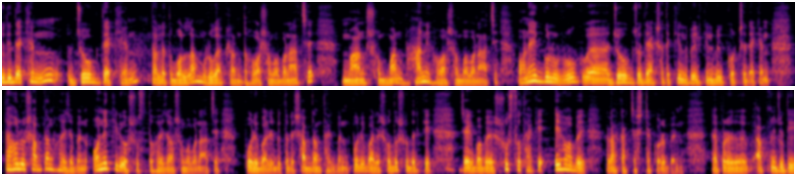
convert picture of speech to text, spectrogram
যদি দেখেন, যোগ দেখেন, তাহলে তো বললাম, রোগাক্রান্ত হওয়ার সম্ভাবনা আছে, মান সম্মান হানি হওয়ার সম্ভাবনা আছে। অনেকগুলো রোগ যোগ যদি একসাথে কিলবিল কিলবিল করছে দেখেন তাহলেও সাবধান হয়ে যাবেন। অনেকেরই অসুস্থ হয়ে যাওয়ার সম্ভাবনা আছে। পরিবারের ভিতরে সাবধান থাকবেন। পরিবারের সদস্যদেরকে যেভাবে সুস্থ থাকে, এভাবে রাখার চেষ্টা করবেন। তারপরে আপনি যদি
